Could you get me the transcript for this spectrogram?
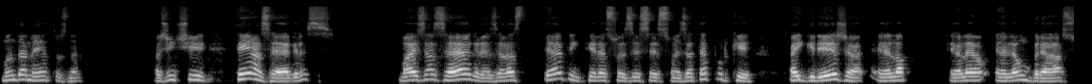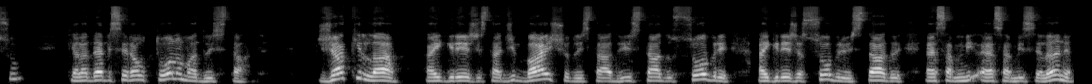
mandamentos, né? A gente tem as regras, mas as regras elas devem ter as suas exceções, até porque a igreja ela ela é, ela é um braço que ela deve ser autônoma do Estado. Já que lá a igreja está debaixo do Estado e o Estado sobre a igreja sobre o Estado, essa, essa miscelânea,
